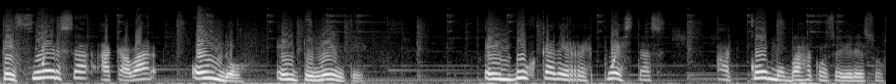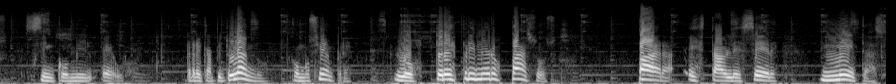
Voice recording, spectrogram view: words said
Te fuerza a acabar hondo en tu mente en busca de respuestas a cómo vas a conseguir esos 5 mil euros. Recapitulando, como siempre, los tres primeros pasos para establecer metas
